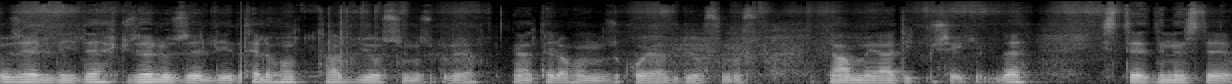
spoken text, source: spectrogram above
özelliği de güzel özelliği de telefon tutabiliyorsunuz buraya. Yani telefonunuzu koyabiliyorsunuz. Yan veya dik bir şekilde. İstediğinizde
